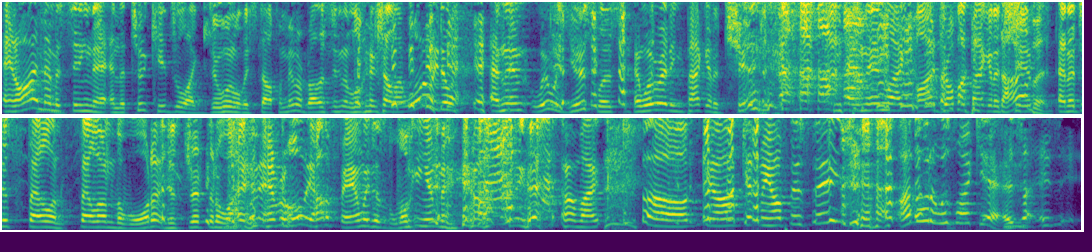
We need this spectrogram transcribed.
And I remember sitting there and the two kids were like doing all this stuff. And me and my brother sitting there looking at each other like, what are we doing? And then we were useless and we were eating a packet of chips. And then like I dropped a packet of chips and it just fell and fell onto the water and just drifted away. And every, all the other family just looking at me. And I'm sitting there and I'm like, oh God, get me off this thing. I thought it was like, yeah, it's, it,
